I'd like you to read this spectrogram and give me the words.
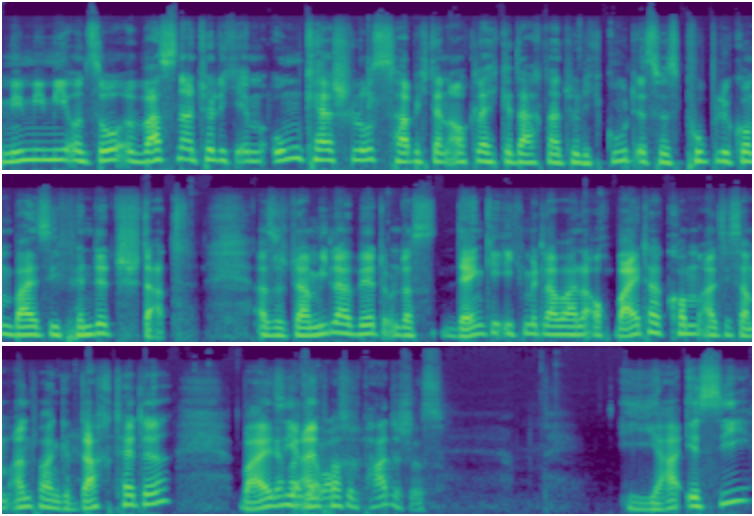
Mimimi und so. Was natürlich im Umkehrschluss, habe ich dann auch gleich gedacht, natürlich gut ist fürs Publikum, weil sie findet statt. Also Jamila wird, und das denke ich mittlerweile, auch weiterkommen, als ich es am Anfang gedacht hätte, weil Ja, sie weil sie einfach. sympathisch ist. Ja, ist sie,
